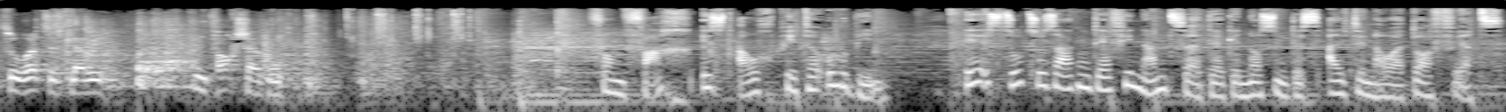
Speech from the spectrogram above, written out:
So heißt es, glaube ich im Fachjargon. Vom Fach ist auch Peter Urbin. Er ist sozusagen der Finanzer der Genossen des Altenauer Dorfwirts.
